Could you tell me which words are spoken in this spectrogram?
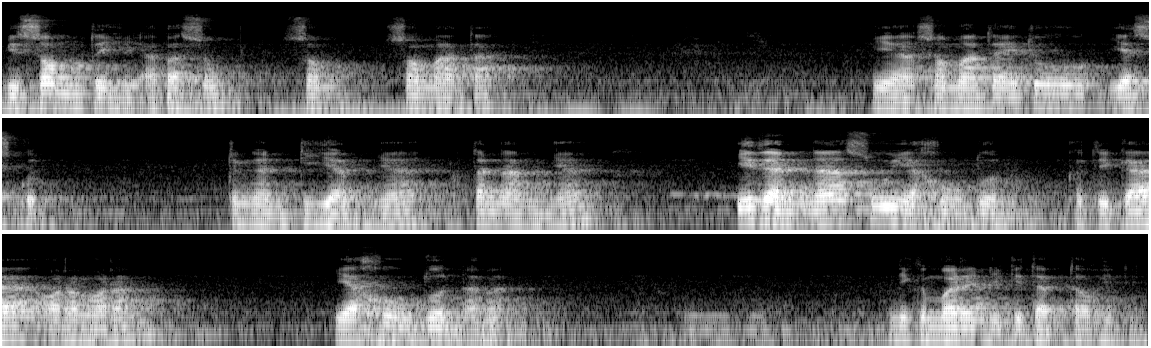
Bisomtihi apa sum? Som somata. Ya, somata itu yaskut dengan diamnya, tenangnya. Idzan nasu yakhudun. Ketika orang-orang yakhudun apa? Ini kemarin di kitab tauhid. ini.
